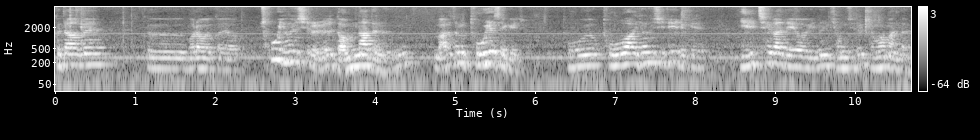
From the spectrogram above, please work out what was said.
그 다음에 그 뭐라고 할까요? 초현실을 넘나드는 말하자면 도의 세계죠. 도, 도와 현실이 이렇게 일체가 되어 있는 경지를 경험한다는.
